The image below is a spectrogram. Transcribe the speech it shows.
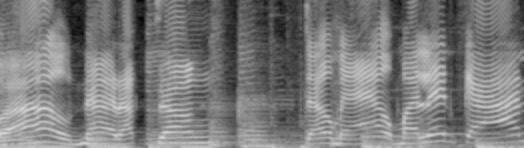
ว้าว น่ารักจัง เจ้าแมวมาเล่นกัน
